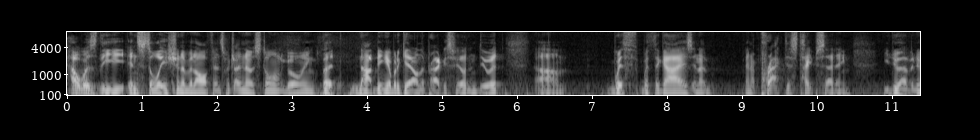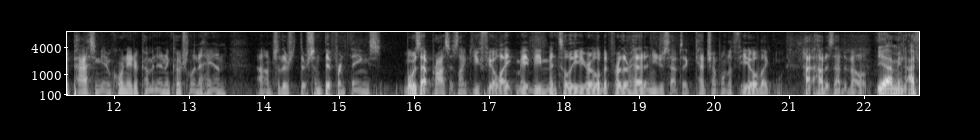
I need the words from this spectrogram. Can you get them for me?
how was the installation of an offense, which I know is still ongoing, but not being able to get out on the practice field and do it um, with with the guys in a in a practice type setting? You do have a new passing game coordinator coming in, and Coach Linehan. Um, so there's there's some different things. What was that process like? Do you feel like maybe mentally you're a little bit further ahead, and you just have to catch up on the field? Like, how, how does that develop? Yeah, I mean, I,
